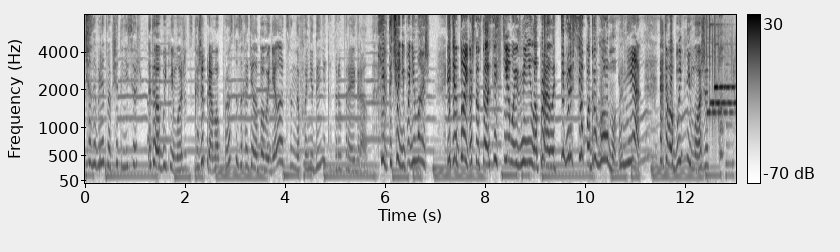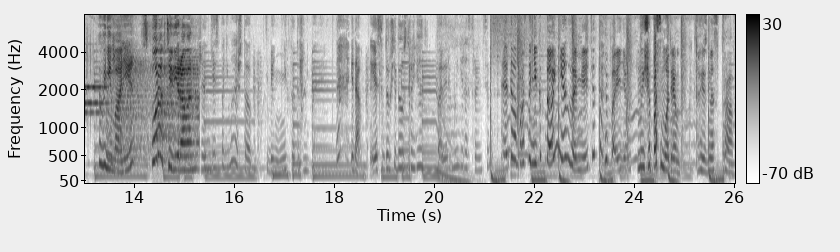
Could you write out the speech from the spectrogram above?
Что за бред вообще ты несешь? Этого быть не может. Скажи прямо, просто захотела повыделаться на фоне Дэнни, который проиграл. Кир, ты что, не понимаешь? Я тебе только что сказала, система изменила правила, теперь все по-другому. Нет, этого быть не может. Внимание, спор активирован. Я надеюсь, понимаешь, что тебе никто даже не поверит. И да, если вдруг тебя устранят, поверь, мы не расстроимся. Этого просто никто не заметит. Пойдем. Мы еще посмотрим, кто из нас прав.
